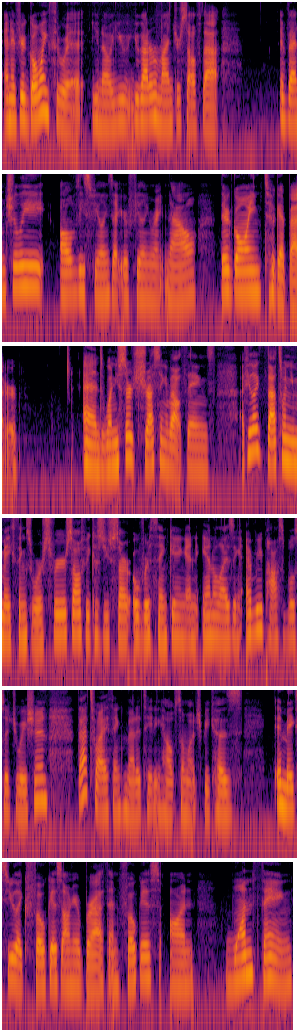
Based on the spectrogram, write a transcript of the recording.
and if you're going through it you know you you got to remind yourself that eventually all of these feelings that you're feeling right now they're going to get better. And when you start stressing about things i feel like that's when you make things worse for yourself because you start overthinking and analyzing every possible situation. That's why i think meditating helps so much because it makes you like focus on your breath and focus on one thing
